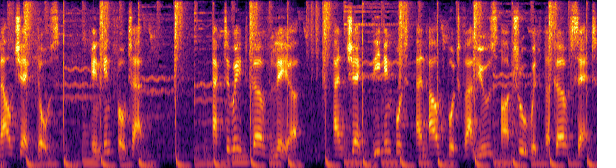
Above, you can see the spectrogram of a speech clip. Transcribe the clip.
Now check those in Info tab. Activate Curve Layer and check the input and output values are true with the curve set.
